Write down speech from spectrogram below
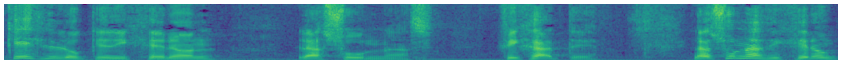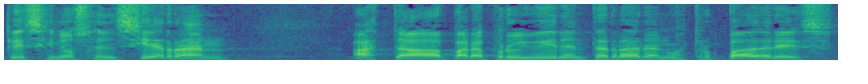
¿Qué es lo que dijeron las urnas? Fíjate, las urnas dijeron que si nos encierran hasta para prohibir enterrar a nuestros padres,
